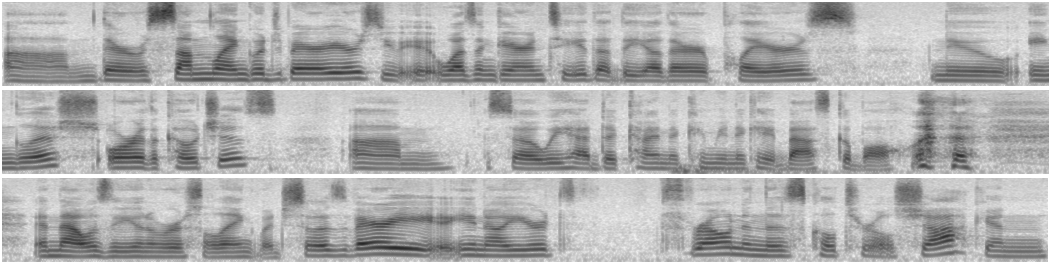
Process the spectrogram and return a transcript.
Um, there were some language barriers. You, it wasn't guaranteed that the other players knew English or the coaches. Um, so we had to kind of communicate basketball, and that was the universal language. So it's very, you know, you're thrown in this cultural shock, and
